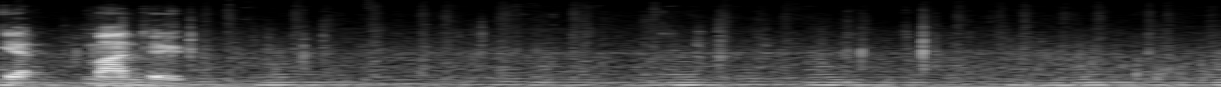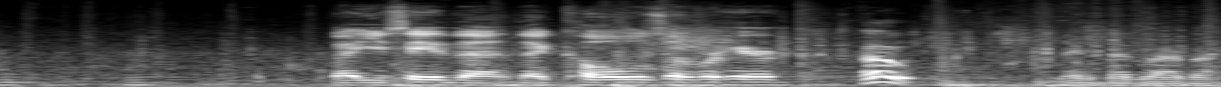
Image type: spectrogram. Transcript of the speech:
Yep, mine too. But you see the the coals over here? Oh! Ladybird larva.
